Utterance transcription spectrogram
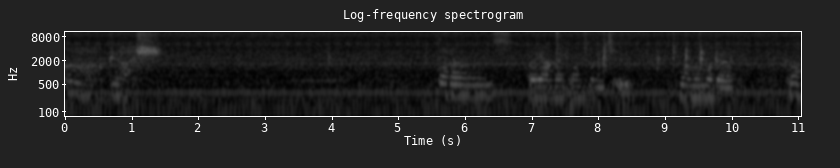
Oh gosh. Thought I was. Oh yeah, I'm at 122. Come on, one more guy. Come on.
